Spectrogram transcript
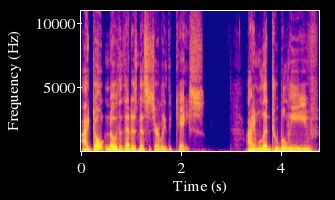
I don't know that that is necessarily the case. I am led to believe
